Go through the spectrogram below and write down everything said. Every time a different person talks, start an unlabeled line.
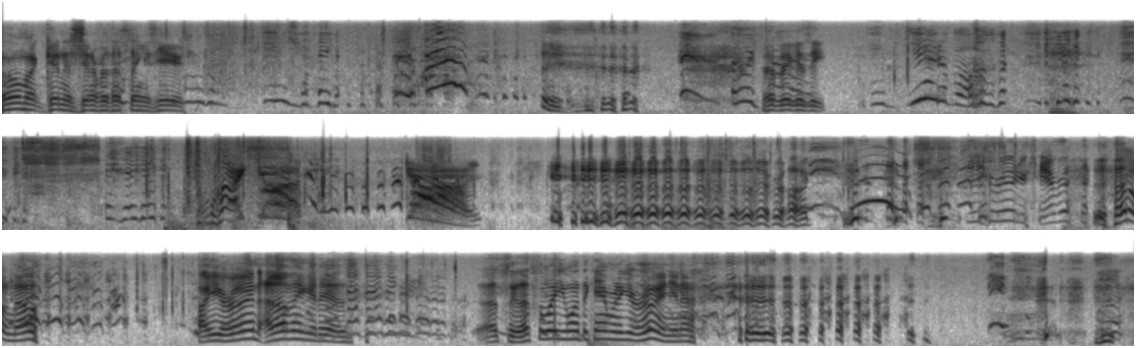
Oh my goodness, Jennifer, that thing is huge.
oh
How big is he?
He's beautiful.
oh my God! God! that rock.
Did he ruin your camera?
I don't know. Are you ruined? I don't think it is. That's see, that's the way you want the camera to get ruined, you know.
Fuck, that's awesome.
